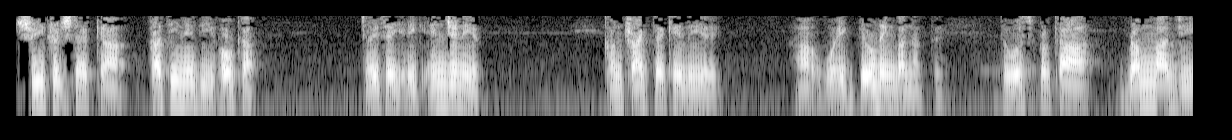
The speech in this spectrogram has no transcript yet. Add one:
श्री कृष्ण का प्रतिनिधि होगा। जैसे एक इंजीनियर कॉन्ट्रैक्टर के लिए हाँ वो एक बिल्डिंग बनाते हैं। तो उस प्रकार ब्रह्मा जी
